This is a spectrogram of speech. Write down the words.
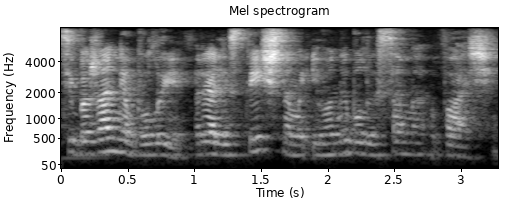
ці бажання були реалістичними і вони були саме ваші.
